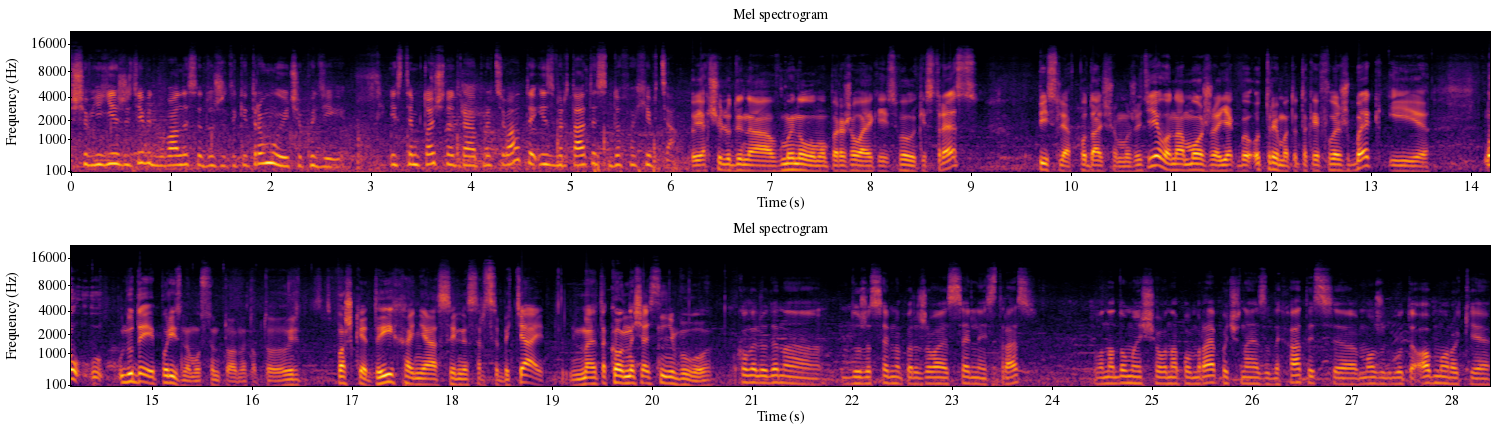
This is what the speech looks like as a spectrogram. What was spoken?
що в її житті відбувалися дуже такі травмуючі події. І з цим точно треба працювати і звертатися до фахівця. Якщо людина в минулому пережила якийсь великий стрес, після в подальшому житті вона може якби отримати такий флешбек і. Ну, у- у людей по-різному симптоми, тобто важке дихання, сильне серцебиття. У мене такого на щастя не було. Коли людина дуже сильно переживає сильний стрес, вона думає, що вона помре, починає задихатись, е, можуть бути обмороки,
